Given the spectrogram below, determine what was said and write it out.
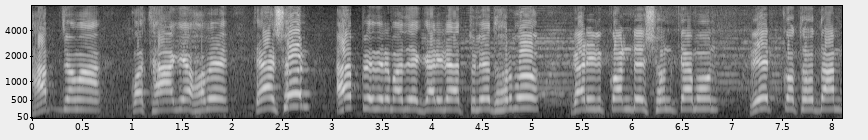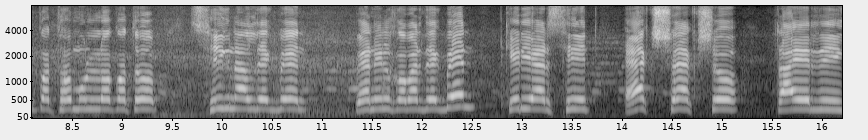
হাফ জমা, কথা আগে হবে। তাই আসুন, আপনাদের মাঝে গাড়িটা তুলে ধরবো। গাড়ির কন্ডিশন কেমন রেট কত, দাম কত, মূল্য কত সিগনাল দেখবেন প্যানেল কভার দেখবেন কেরিয়ার সিট একশো একশো টায়ার রিং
